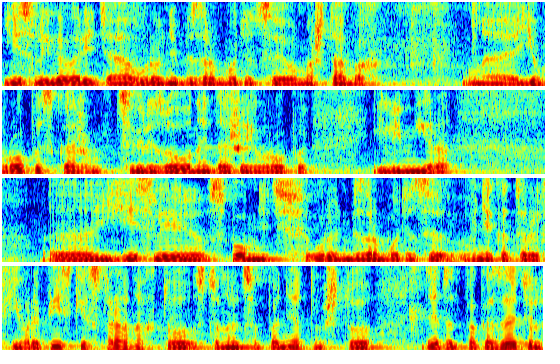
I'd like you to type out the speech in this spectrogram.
если говорить о уровне безработицы в масштабах э, Европы, скажем, цивилизованной даже Европы или мира. Э, Если вспомнить уровень безработицы в некоторых европейских странах, то становится понятным, что этот показатель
